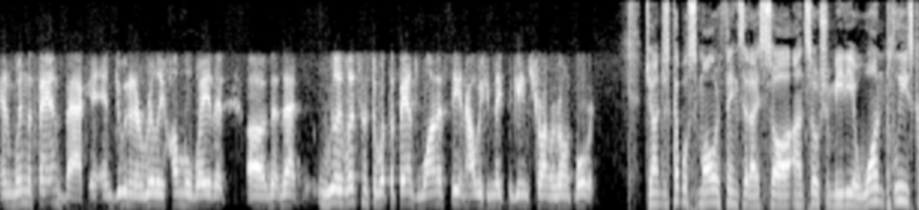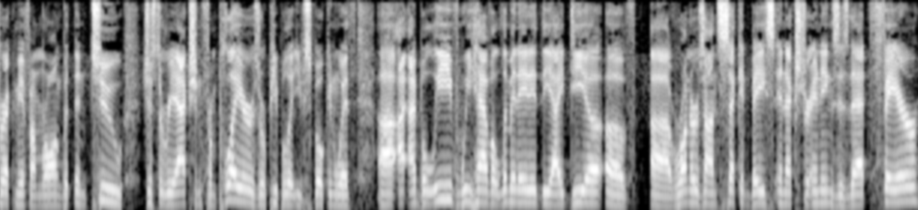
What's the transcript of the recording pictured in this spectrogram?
and win the fans back and, and do it in a really humble way that, uh, that that really listens to what the fans want to see and how we can make the game stronger going forward. Jon, just a couple smaller things that I saw on social media. One, please correct me if I'm wrong, but then two, just a reaction from players or people that you've spoken with. Uh, I, I, believe we have eliminated the idea of uh, runners on second base in extra innings. Is that fair?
